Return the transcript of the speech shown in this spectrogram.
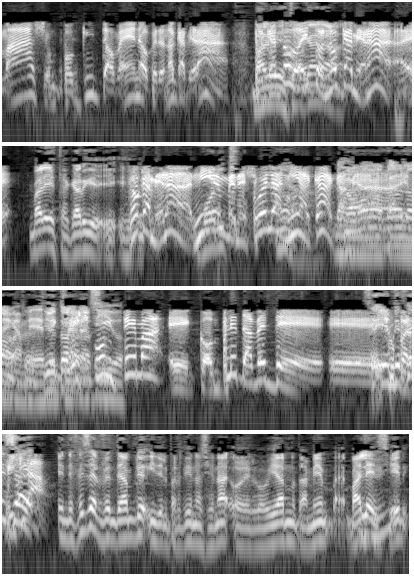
más, un poquito menos, pero no cambia nada. Porque Vale, todo esto no cambia nada, ¿eh? Vale destacar que... eh, No cambia nada, ni en Venezuela no, ni acá no, cambia no, nada. no, no, cambia, tiene toda la Es un tema eh, completamente eh, Sí, en, defensa, superficial. en defensa del Frente Amplio y del Partido Nacional o del gobierno también, vale decir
